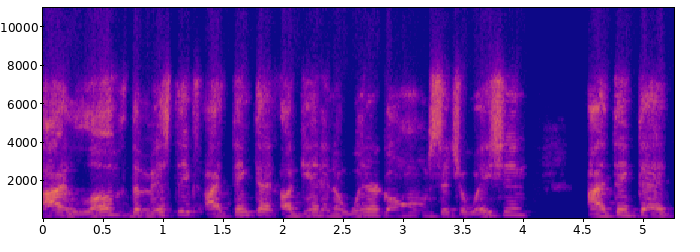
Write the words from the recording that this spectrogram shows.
I, I love the Mystics. I think that again in a winner go home situation, I think that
